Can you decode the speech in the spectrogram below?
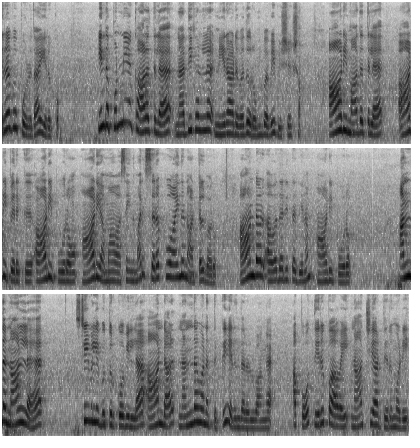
இரவு பொழுதாக இருக்கும். இந்த புண்ணிய காலத்தில் நதிகளில் நீராடுவது ரொம்பவே விசேஷம். ஆடி மாதத்தில் ஆடி பெருக்கு ஆடி பூரம் ஆடி அமாவாசை இந்த மாதிரி சிறப்பு வாய்ந்த நாட்கள் வரும். ஆண்டாள் அவதரித்த தினம் ஆடி பூரம். அந்த நாளில் ஸ்ரீவில்லிபுத்தூர் கோவிலில் ஆண்டாள் நந்தவனத்துக்கு எழுந்தருள்வாங்க. அப்போது திருப்பாவை நாச்சியார் திருமொழி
